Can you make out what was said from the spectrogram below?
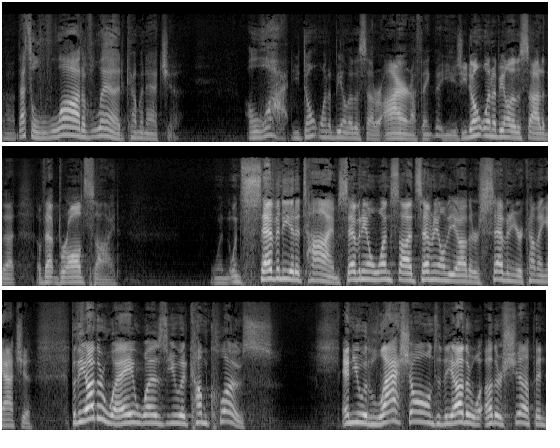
Uh, that's a lot of lead coming at you. A lot. You don't want to be on the other side, or iron, I think they use. You don't want to be on the other side of that, of that broadside. When, when 70 at a time, 70 on one side, 70 on the other, 70 are coming at you. But the other way was you would come close. And you would lash on to the other, other ship and,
